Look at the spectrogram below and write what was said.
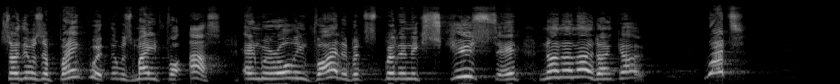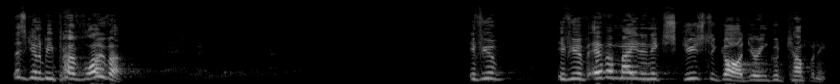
So there was a banquet that was made for us, and we are all invited, but, but an excuse said, no, no, no, don't go. What? There's going to be Pavlova. If you've, if you've ever made an excuse to God, you're in good company.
